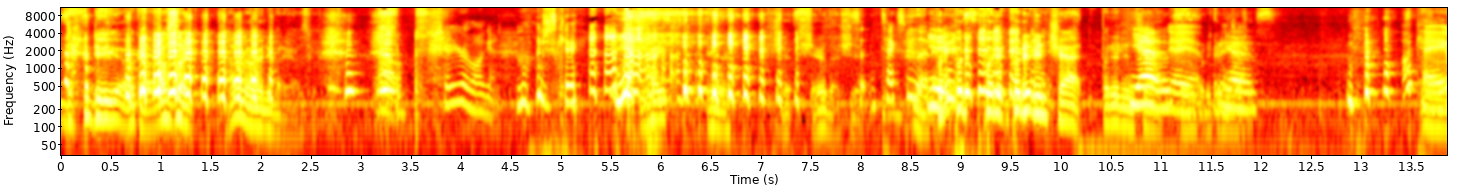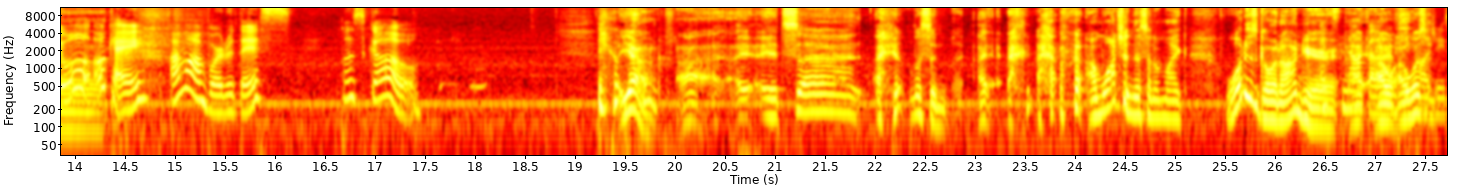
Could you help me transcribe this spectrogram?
Do you? Okay. I was like, I don't know anybody else. Oh, share your login. No, I'm just kidding. Yeah. Right? Yeah. Share, share that shit. S- Text me later. Yeah. Put, put, it, put it put it in chat. Put it in Yes. chat. Yeah, so yeah, everybody put it can in watch Yes. Okay, well, Uh, okay. I'm on board with this. Let's go. yeah, uh, it's uh, I, listen. I, I'm watching this and I'm like, what is going on here? It's not I, Bella I, I wasn't.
